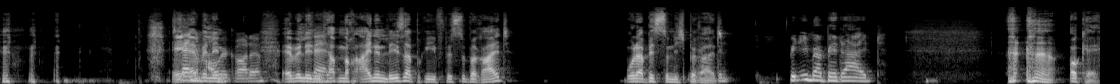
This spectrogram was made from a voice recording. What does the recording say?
Ey, Evelyn. Evelyn, ich Okay. habe noch einen Leserbrief. Bist du bereit? Oder bist du nicht bereit? Bin, bin immer bereit. Okay.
